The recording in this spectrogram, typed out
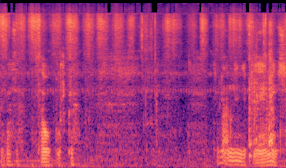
chyba za całą puszkę. To dla mnie nie pieniądz.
